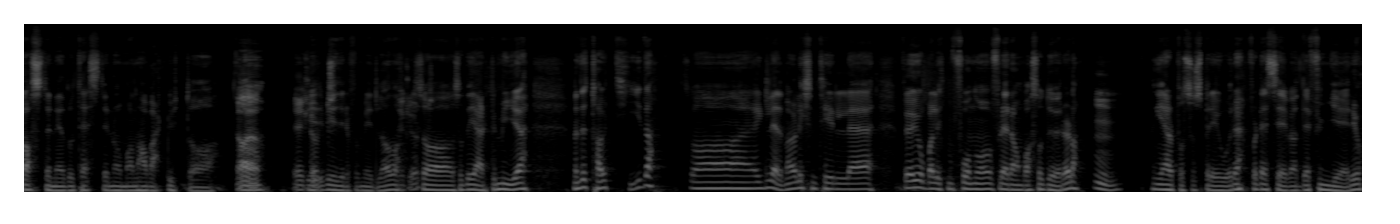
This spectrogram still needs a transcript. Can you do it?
laster ned og tester når man har vært ute og ja, ja. Helt klart. videreformidla. Helt klart. Så, så det hjelper mye. Men det tar jo tid, da. Så jeg gleder meg jo liksom til eh, For jeg har jobba litt med å få noen flere ambassadører. da. Mm. Hjelpe oss å spre ordet, for det ser vi at det fungerer jo.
